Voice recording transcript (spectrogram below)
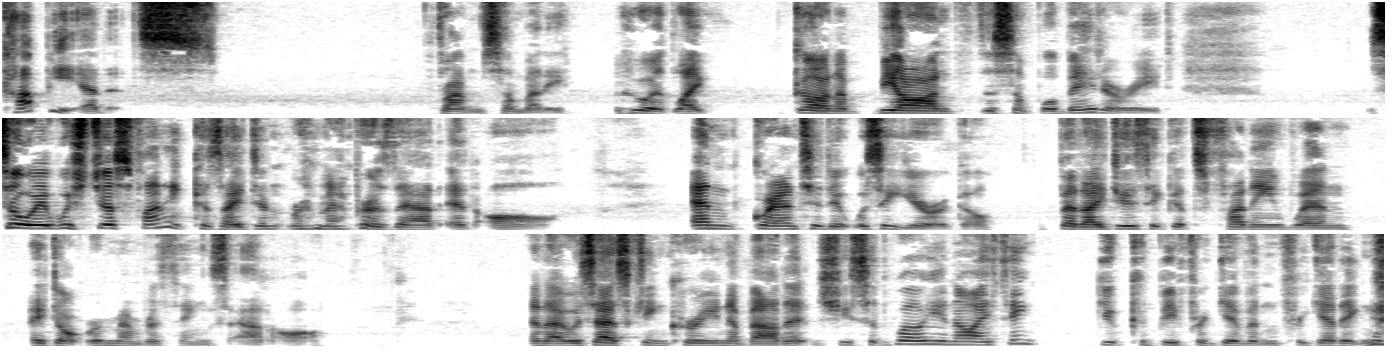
copy edits from somebody who had like gone beyond the simple beta read. So it was just funny because I didn't remember that at all. And granted, it was a year ago, but I do think it's funny when I don't remember things at all. And I was asking Corrine about it, and she said, Well, you know, I think you could be forgiven for getting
